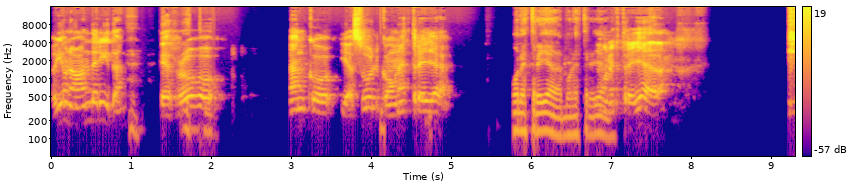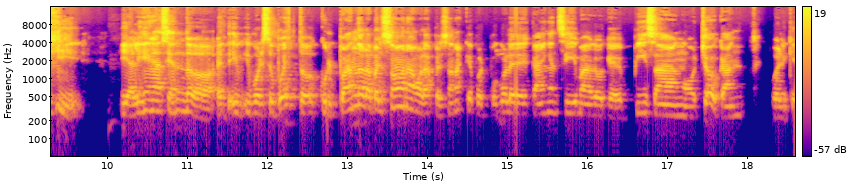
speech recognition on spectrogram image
había una banderita de rojo, blanco y azul con una estrella. Una estrellada, una estrellada. Una estrellada. Y, alguien haciendo, y, por supuesto, culpando a la persona o a las personas que por poco le caen encima o que pisan o chocan, porque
